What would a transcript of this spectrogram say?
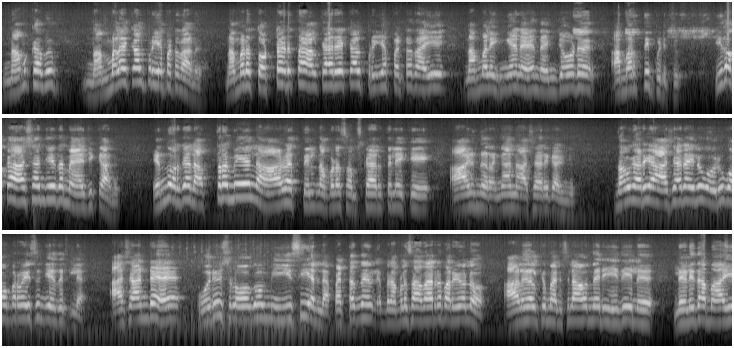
നമുക്കത് നമ്മളെക്കാൾ പ്രിയപ്പെട്ടതാണ്. നമ്മുടെ തൊട്ടടുത്ത ആൾക്കാരെക്കാൾ പ്രിയപ്പെട്ടതായി നമ്മൾ ഇങ്ങനെ നെഞ്ചോട് അമർത്തിപ്പിടിച്ചു. ഇതൊക്കെ ആശാൻ ചെയ്ത മാജിക്കാണ് എന്ന് പറഞ്ഞാൽ അത്രമേൽ ആഴത്തിൽ നമ്മുടെ സംസ്കാരത്തിലേക്ക് ആഴ്ന്നിറങ്ങാൻ ആശാന് കഴിഞ്ഞു. നമുക്കറിയാം ആശാൻ അതിൽ ഒരു കോംപ്രമൈസും ചെയ്തിട്ടില്ല. ആശാന്റെ ഒരു ശ്ലോകവും ഈസി അല്ല. പെട്ടെന്ന് നമ്മൾ സാധാരണ പറയുമല്ലോ ആളുകൾക്ക് മനസ്സിലാവുന്ന രീതിയിൽ ലളിതമായി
